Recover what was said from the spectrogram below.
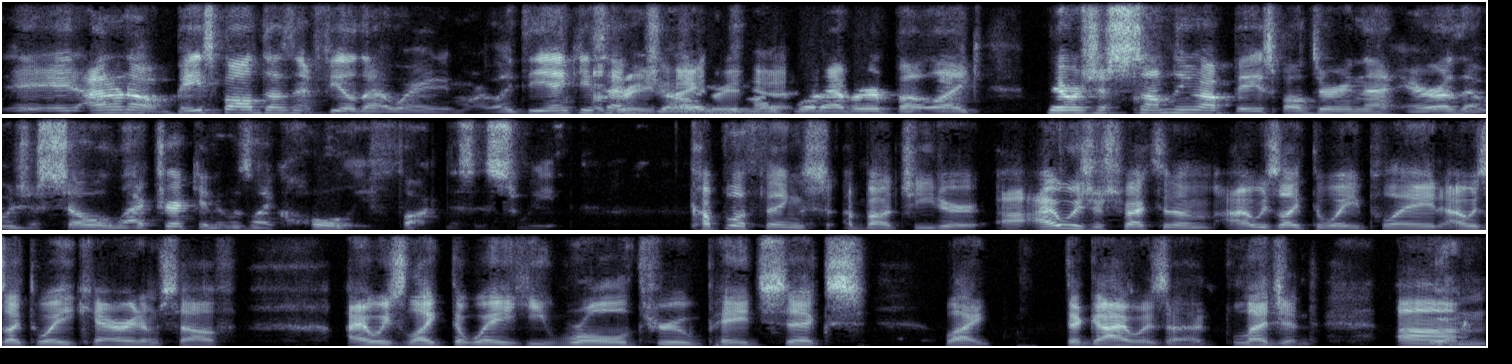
it, I don't know. Baseball doesn't feel that way anymore. Like the Yankees agreed, have Judge and like whatever, but like there was just something about baseball during that era that was just so electric, and it was like, holy fuck, this is sweet. Couple of things about Jeter. Uh, I always respected him. I always liked the way he played. I always liked the way he carried himself. I always liked the way he rolled through page six. Like the guy was a legend. Um, yeah.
